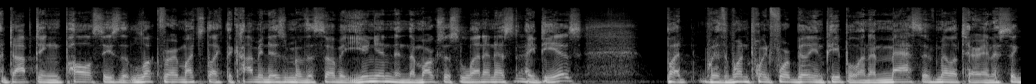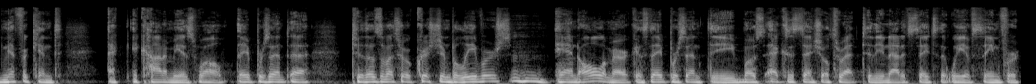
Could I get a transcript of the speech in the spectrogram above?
adopting policies that look very much like the communism of the Soviet Union and the Marxist Leninist mm-hmm. ideas. But with 1.4 billion people and a massive military and a significant economy as well. They present, uh, to those of us who are Christian believers mm-hmm. and all Americans, they present the most existential threat to the United States that we have seen for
